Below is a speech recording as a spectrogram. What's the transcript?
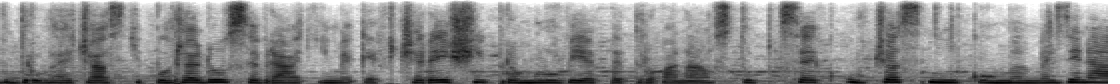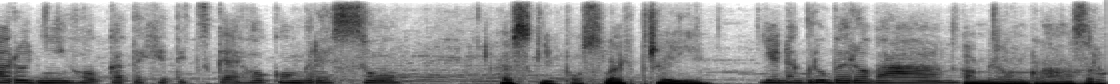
V druhé části pořadu se vrátíme ke včerejší promluvě Petrova nástupce k účastníkům Mezinárodního katechetického kongresu. Hezký poslech přejí Jana Gruberová a Milan Glázer.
